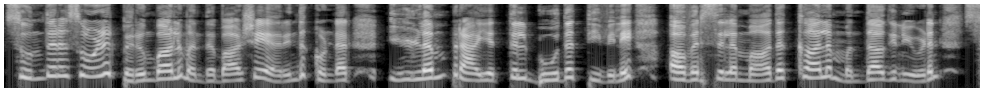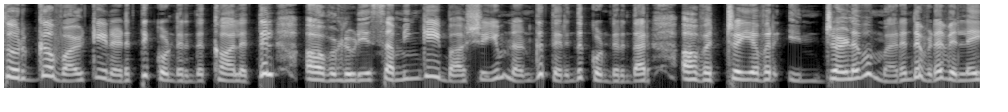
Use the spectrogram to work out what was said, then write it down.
சுந்தர சோழர் பெரும்பாலும் அந்த பாஷையை அறிந்து கொண்டார். இளம் பிராயத்தில் பூதத்தீவிலே அவர் சில மாதக்காலம் மந்தாகினியுடன் சொர்க்க வாழ்க்கை நடத்தி கொண்டிருந்த காலத்தில் அவளுடைய சமிங்கை பாஷையும் நன்கு தெரிந்து கொண்டிருந்தார். அவற்றை அவர் இன்றளவு மறந்துவிடவில்லை.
